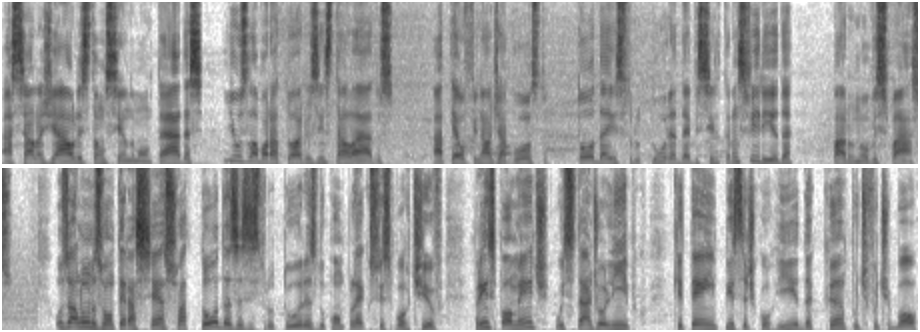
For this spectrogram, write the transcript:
As salas de aula estão sendo montadas e os laboratórios instalados. Até o final de agosto, toda a estrutura deve ser transferida para o novo espaço. Os alunos vão ter acesso a todas as estruturas do complexo esportivo, principalmente o Estádio Olímpico, que tem pista de corrida, campo de futebol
